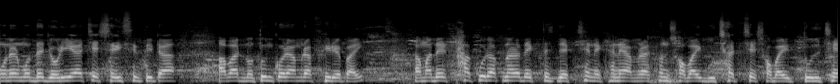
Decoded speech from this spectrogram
মনের মধ্যে জড়িয়ে আছে। সেই স্মৃতিটা আবার নতুন করে আমরা ফিরে পাই। আমাদের ঠাকুর আপনারা দেখতে দেখছেন, এখানে আমরা এখন সবাই গুছাচ্ছে, সবাই তুলছে।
